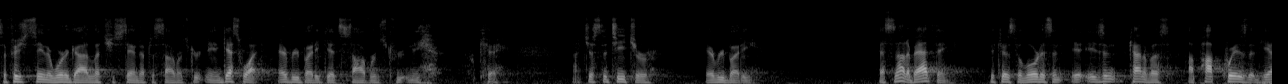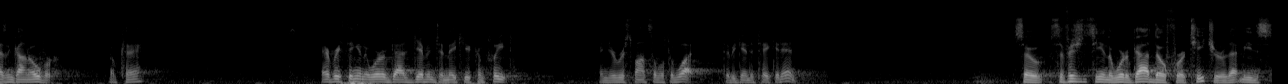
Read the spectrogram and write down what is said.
Sufficiency in the Word of God lets you stand up to sovereign scrutiny. And guess what? Everybody gets sovereign scrutiny. okay? Not just the teacher, everybody. That's not a bad thing because the Lord isn't, isn't kind of a, a pop quiz that He hasn't gone over. Okay? Everything in the Word of God given to make you complete. And you're responsible to what? To begin to take it in. So, sufficiency in the Word of God, though, for a teacher, that means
